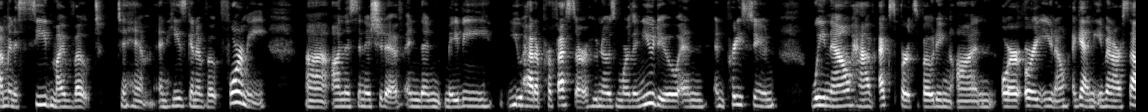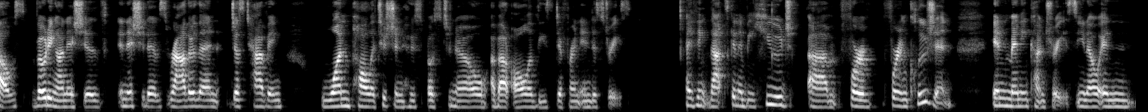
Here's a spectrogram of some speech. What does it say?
I'm going to cede my vote to him and he's going to vote for me uh, on this initiative and then maybe you had a professor who knows more than you do and and pretty soon we now have experts voting on or or you know again even ourselves voting on initiatives initiatives rather than just having one politician who's supposed to know about all of these different industries I think that's going to be huge um, for for inclusion in many countries. You know, in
